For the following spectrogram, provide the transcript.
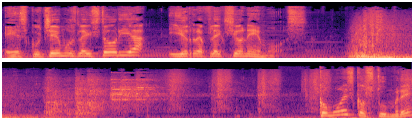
Escuchemos la historia y reflexionemos. Como es costumbre,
